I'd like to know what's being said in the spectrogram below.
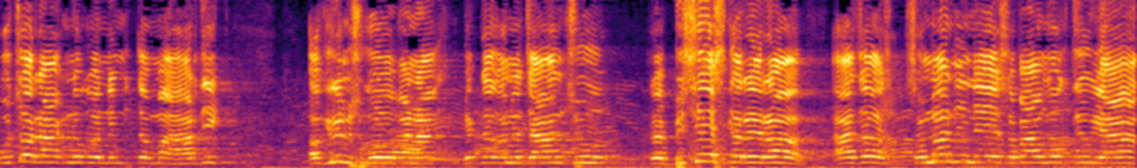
उच्च राख्नुको निमित्त म हार्दिक अग्रिम शुभकामना व्यक्त गर्न चाहन्छु र विशेष गरेर आज सम्माननीय सभामुखज्यू यहाँ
